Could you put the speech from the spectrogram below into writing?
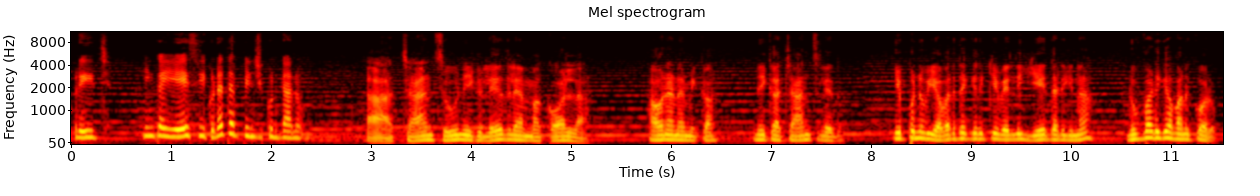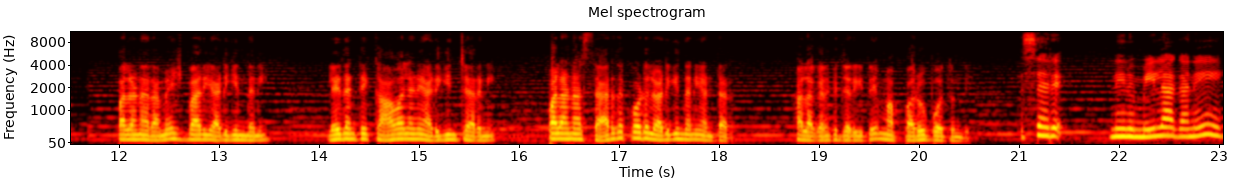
ఫ్రిడ్జ్ ఇంకా ఏసీ కూడా తెప్పించుకుంటాను. ఆ ఛాన్సు నీకు లేదులే అమ్మా కోళ్ళ. అవుననమిక నీకు ఆ ఛాన్స్ లేదు. ఇప్పుడు నువ్వు ఎవరి దగ్గరికి వెళ్ళి ఏది అడిగినా నువ్వడిగావనుకోరు పలానా రమేష్ భార్య అడిగిందని లేదంటే కావాలని అడిగించారని పలానా శారద కోడలు అడిగిందని అంటారు. అలా గనక జరిగితే మా పరువు పోతుంది. సరే నేను మీలాగానే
